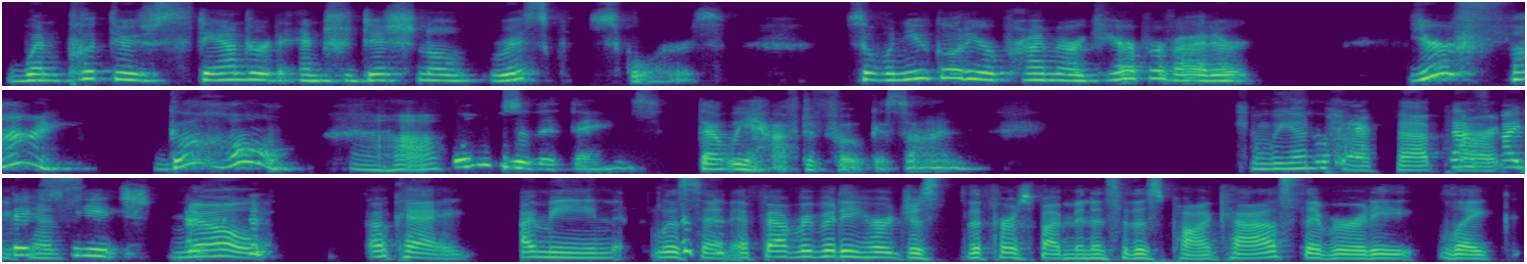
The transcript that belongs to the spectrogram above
when put through standard and traditional risk scores. So when you go to your primary care provider, you're fine. Go home. Uh-huh. Those are the things that we have to focus on. Can we unpack that part? That's my because, big speech. no. Okay. I mean, listen, if everybody heard just the first five minutes of this podcast, they've already like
